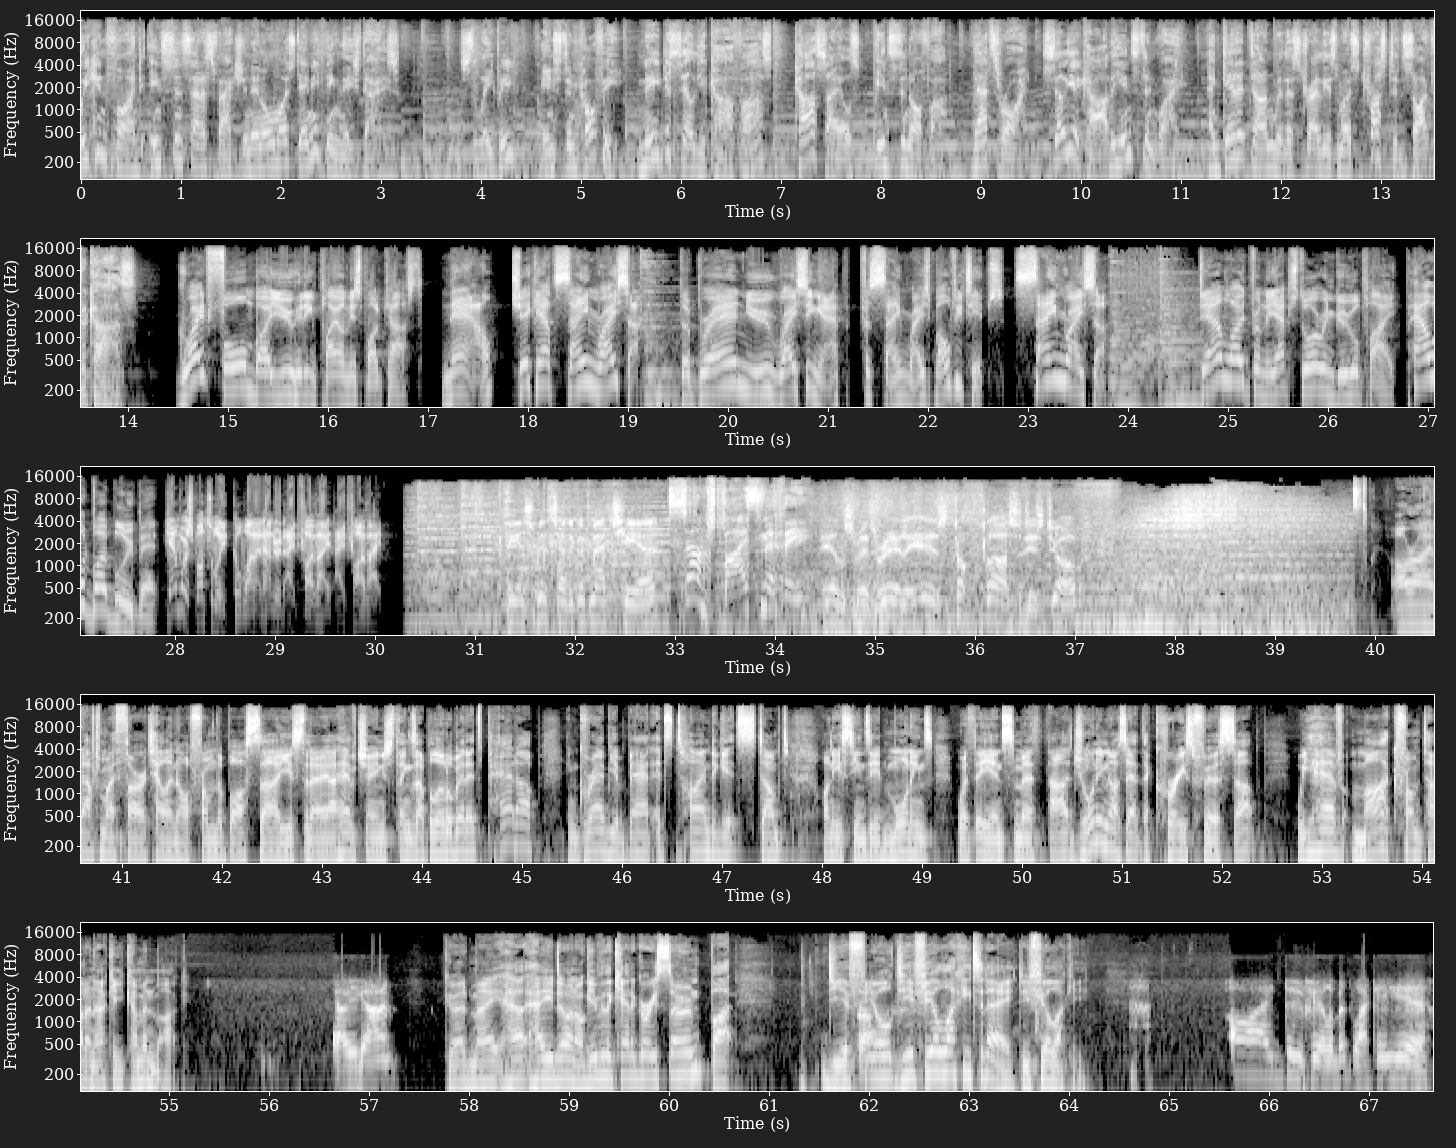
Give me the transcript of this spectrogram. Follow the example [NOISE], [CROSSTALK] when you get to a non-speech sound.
We can find instant satisfaction in almost anything these days. Sleepy? Instant coffee. Need to sell your car fast? Car sales, instant offer. That's right, sell your car the instant way and get it done with Australia's most trusted site for cars. Great form by you hitting play on this podcast. Now, check out Same Racer, the brand new racing app for same race multi tips. Same Racer. Download from the App Store and Google Play. Powered by Bluebet. Gamble responsibly. Call 1 800 858 858. Ian Smith's had a good match here. Stumped by Smithy. Ian Smith really is top class at his job. All right, after my thorough telling off from the boss uh, yesterday, I have changed things up a little bit. It's pad up and grab your bat. It's time to get stumped on SENZ Mornings with Ian Smith. Uh, joining us at the crease first up, we have Mark from Taranaki. Come in, Mark. How you going? Good, mate. How, how you doing? I'll give you the category soon, but do you feel do you feel lucky today? Do you feel lucky? I do feel a bit lucky, yeah.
